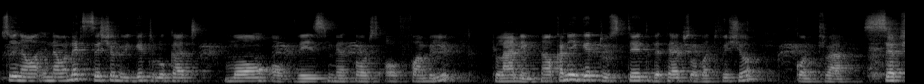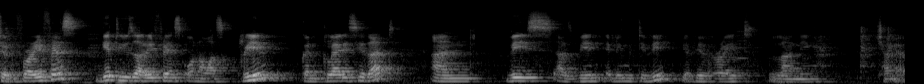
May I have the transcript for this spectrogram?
So in our in our next session, we get to look at more of these methods of family planning. Now, can you get to state the types of artificial contraception for reference? Get to use our reference on our screen. You can clearly see that. And this has been Elimu TV, your favorite learning channel.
